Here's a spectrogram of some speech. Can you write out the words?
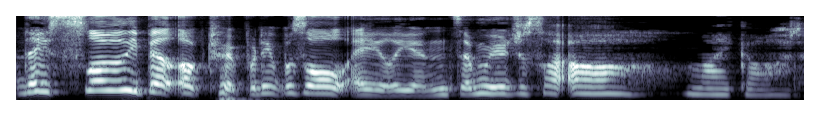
they slowly built up to it, but it was all aliens, and we were just like, oh my god.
